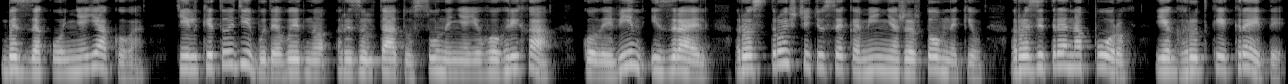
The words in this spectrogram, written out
беззаконня Якова. Тільки тоді буде видно результат усунення його гріха, коли він, Ізраїль, розтрощить усе каміння жертовників, розітре на порох, як грудки крейди.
